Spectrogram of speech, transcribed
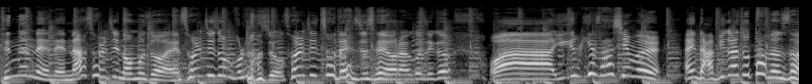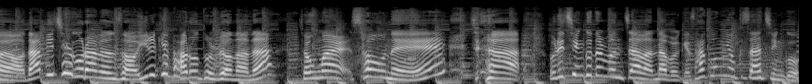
듣는 내내 나 솔지 너무 좋아해. 솔지 좀 불러줘. 솔지 초대해 주세요라고 지금 와 이렇게 사심을 아니 나비가 좋다면서요. 나비 최고라면서 이렇게 바로 돌변하나? 정말 서운해. 자, 우리 친구들 문자 만나볼게. 4064 친구.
